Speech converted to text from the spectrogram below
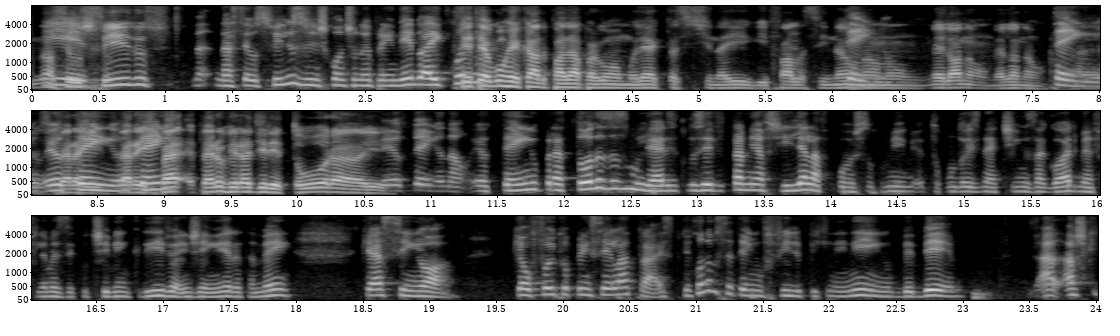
nasceu os filhos. Nasceu os filhos, a gente continua empreendendo. Aí, quando... Você tem algum recado para dar para alguma mulher que está assistindo aí e fala assim: não, não, não, melhor não, melhor não. Tenho, ah, eu tenho. Espera, eu tenho. Espera, eu virar diretora. E... Eu tenho, não. Eu tenho para todas as mulheres, inclusive para minha filha, ela conversou comigo, eu estou com dois netinhos agora, minha filha é uma executiva incrível, é engenheira também, que é assim, ó, que foi o que eu pensei lá atrás. Porque quando você tem um filho pequenininho, bebê, acho que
